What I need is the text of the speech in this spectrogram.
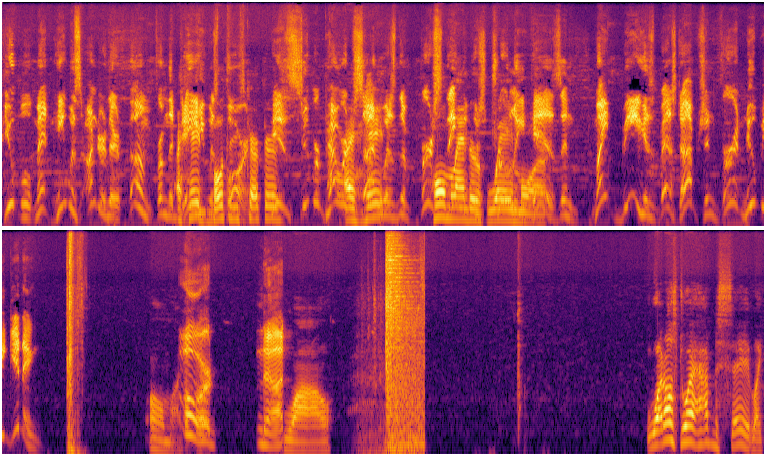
pupil meant he was under their thumb from the I day he was both of born. these characters. His superpowered I son was the first thing that was truly more. his and might be his best option for a new beginning. Oh my. Or not. Wow. What else do I have to say? Like,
